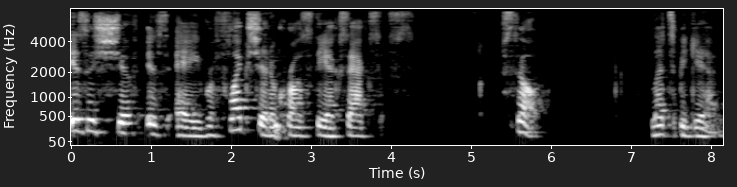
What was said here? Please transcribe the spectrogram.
is a shift, is a reflection across the x-axis. So, let's begin.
